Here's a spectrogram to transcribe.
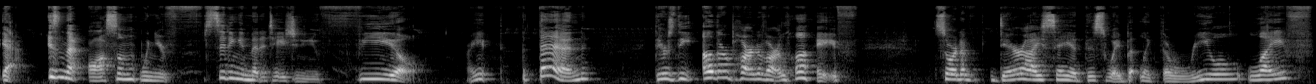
Yeah. Isn't that awesome when you're sitting in meditation and you feel right? But then there's the other part of our life. Sort of dare i say it this way but like the real life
